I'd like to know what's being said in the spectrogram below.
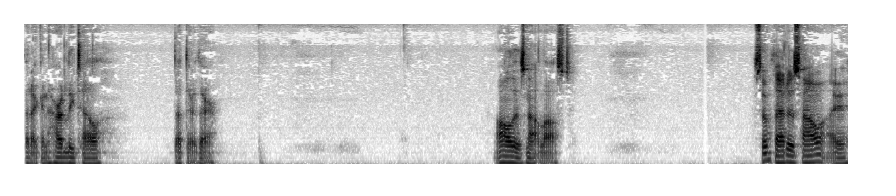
that I can hardly tell that they're there. All is not lost. So that is how I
